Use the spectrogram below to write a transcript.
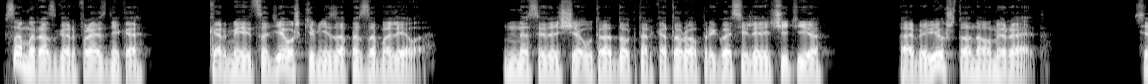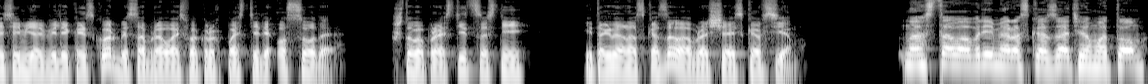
в самый разгар праздника, кормилица девушки внезапно заболела. На следующее утро доктор, которого пригласили лечить ее, объявил, что она умирает. Вся семья в великой скорби собралась вокруг постели Осоды, чтобы проститься с ней, и тогда она сказала, обращаясь ко всем. «Настало время рассказать вам о том,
